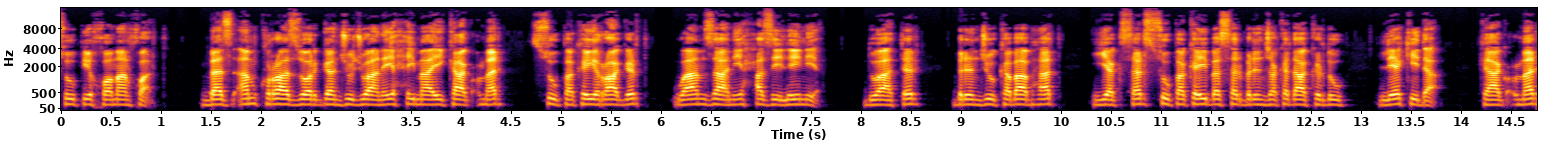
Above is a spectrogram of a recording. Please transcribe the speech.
سوپی خۆمان خوارد بەس ئەم کوڕە زۆر گەنج و جوانەی حیمایی کاک عومەر سوپەکەی ڕاگرت وامزانی حەزی لێی نییە دواتر برنج و کەباب هات یەکسەر سوپەکەی بەسەر برنجەکەدا کرد و لێکیدا کاک عومەر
